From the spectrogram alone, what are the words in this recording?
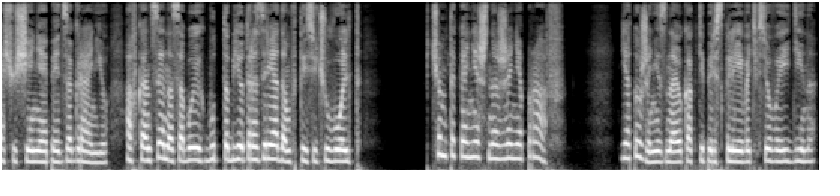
Ощущение опять за гранью, а в конце нас обоих будто бьет разрядом в тысячу вольт. В чем-то, конечно, Женя прав. Я тоже не знаю, как теперь склеивать все воедино,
